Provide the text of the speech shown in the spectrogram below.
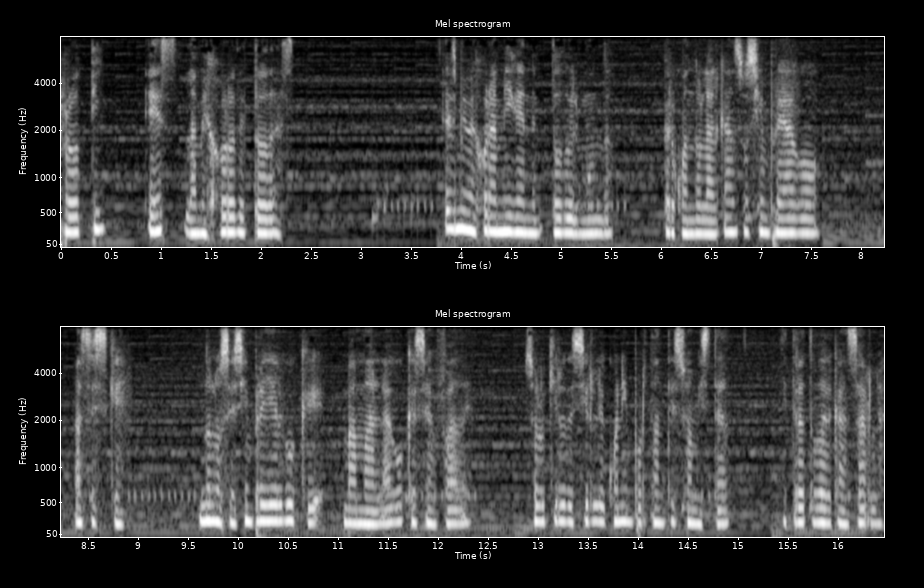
Roti es la mejor de todas. Es mi mejor amiga en todo el mundo, pero cuando la alcanzo siempre hago... ¿Haces qué? No lo sé, siempre hay algo que va mal, algo que se enfade. Solo quiero decirle cuán importante es su amistad y trato de alcanzarla,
